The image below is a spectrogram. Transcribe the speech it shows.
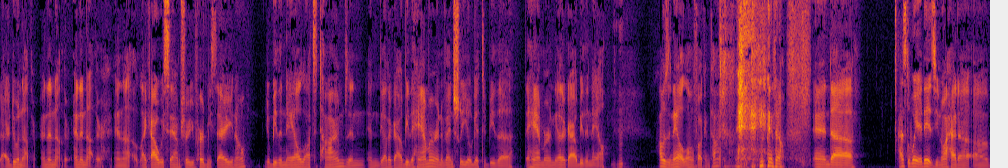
To do another and another and another. And uh, like I always say, I'm sure you've heard me say, you know, you'll be the nail lots of times and, and the other guy will be the hammer and eventually you'll get to be the, the hammer and the other guy will be the nail. Mm-hmm. I was a nail a long fucking time, you know, and, uh, that's the way it is. You know, I had a, a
